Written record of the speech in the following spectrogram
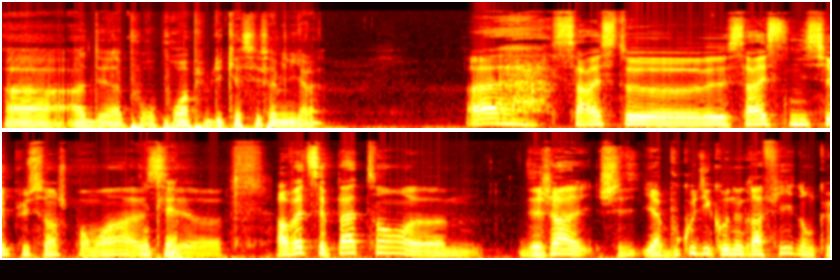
à- à des- pour, pour un public assez familial? Ah, ça reste, euh, ça reste initié plus hein, pour moi. Euh, euh, En fait, c'est pas tant. euh, Déjà, il y a beaucoup d'iconographie, donc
